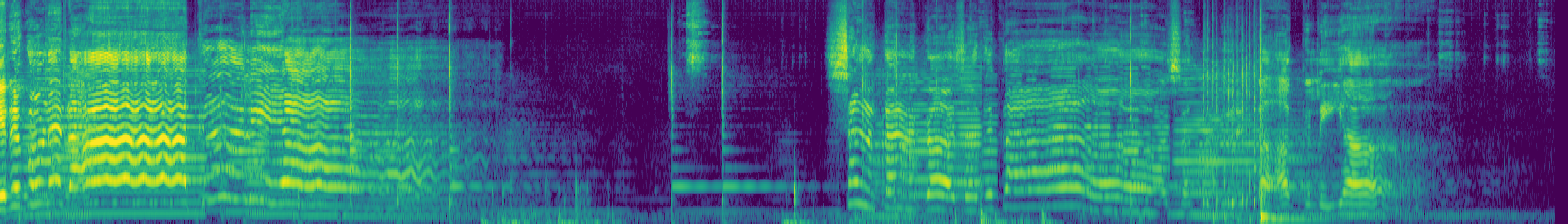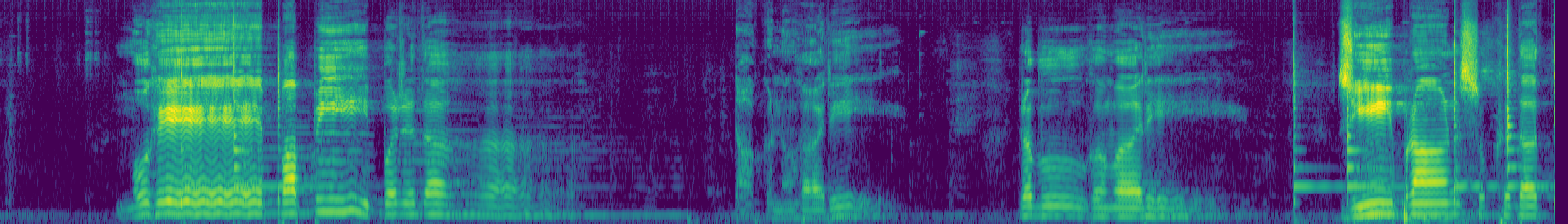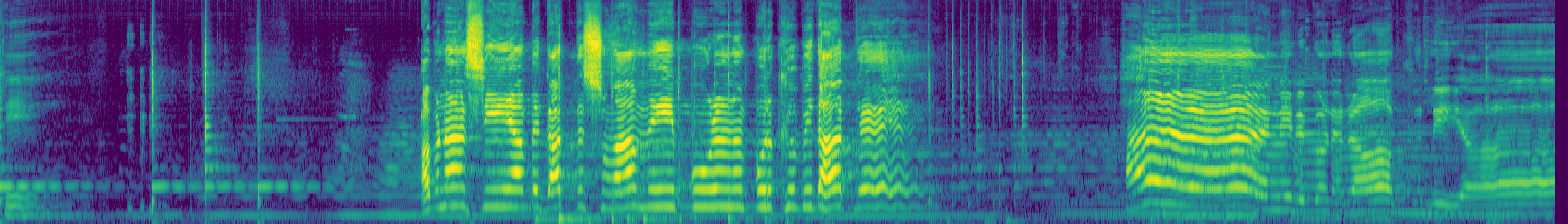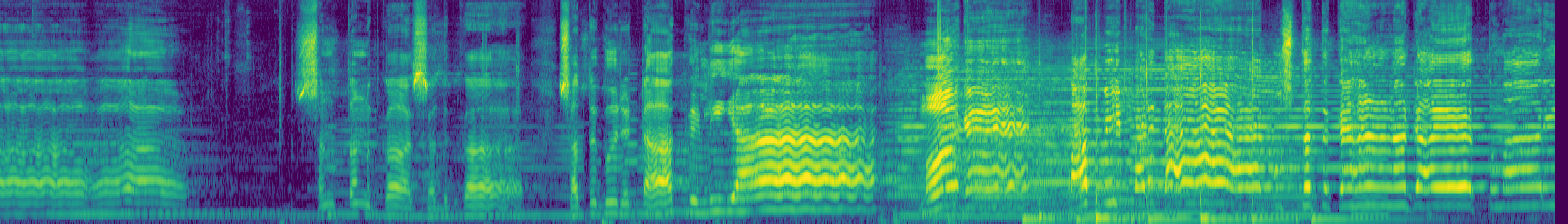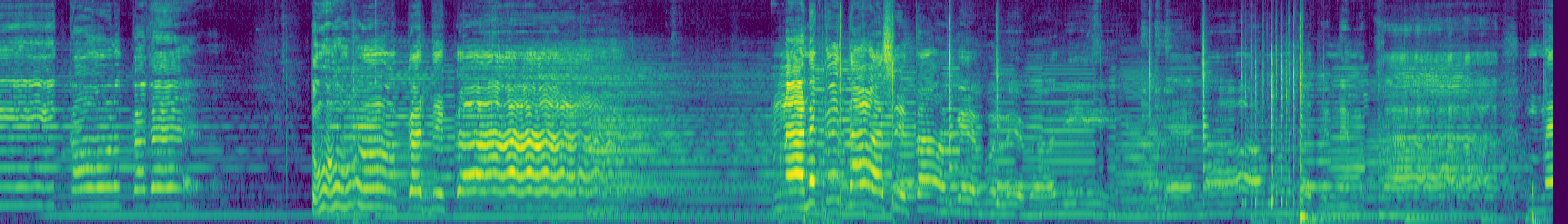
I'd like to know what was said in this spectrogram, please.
ਇਹ ਢਾਕਨ ਹਾਰੇ ਪ੍ਰਭੂ ਹਮਾਰੇ ਜੀ ਪ੍ਰਾਨ ਸੁਖ ਦਾਤੇ ਅਬਨਾਸੀ ਅਬਗਤ ਸੁਆਮੀ ਪੂਰਨ ਪੁਰਖ ਵਿਧਾਤੇ ਹਾਂ ਨਿਰਗੁਣ ਰਾਖ ਲਿਆ ਸੰਤਨ ਕਾ, ਸਦਕਾ, ਸਤਗੁਰ ਢਾਕ ਲਿਆ। ਮੋਗੇ ਪਾਪੀ ਪੜਦਾ ਕੁਸ਼ਤਤ ਕਹਿਣ ਨਾ ਜਾਏ, ਤੁਮਾਰੀ ਕੌਣ ਕਹੇ? ਤੂੰ ਕਦ ਕਾ? ਨਾਨਕ ਦਾਸ ਤਾਂ ਕੇ ਬੋਲੇ ਬਾਜੀ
